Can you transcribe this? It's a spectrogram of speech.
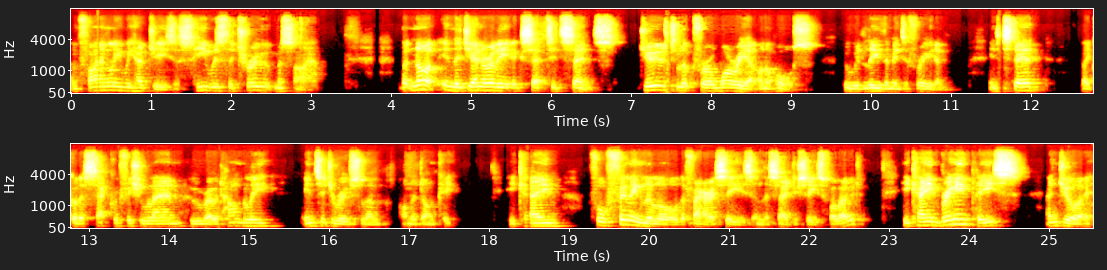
And finally, we have Jesus. He was the true Messiah, but not in the generally accepted sense. Jews looked for a warrior on a horse who would lead them into freedom. Instead, they got a sacrificial lamb who rode humbly into Jerusalem on a donkey. He came fulfilling the law the Pharisees and the Sadducees followed. He came bringing peace and joy,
